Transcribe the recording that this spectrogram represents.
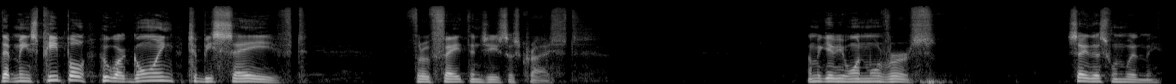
that means people who are going to be saved through faith in Jesus Christ. Let me give you one more verse. Say this one with me.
